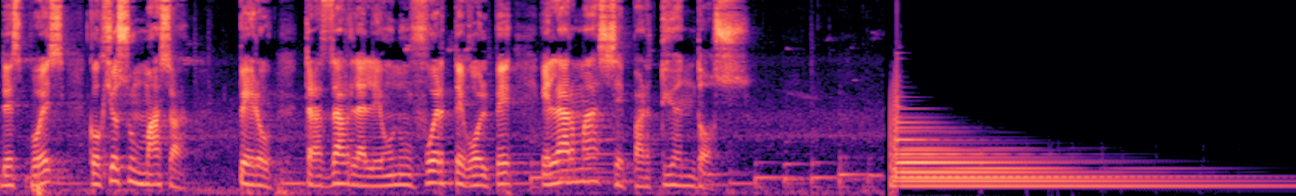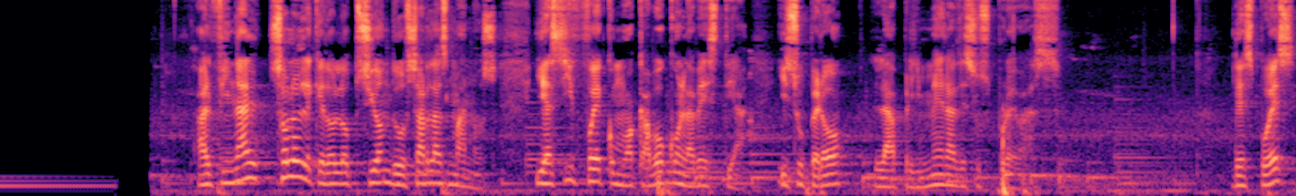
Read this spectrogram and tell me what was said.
Después cogió su masa, pero tras darle al león un fuerte golpe, el arma se partió en dos. Al final solo le quedó la opción de usar las manos, y así fue como acabó con la bestia y superó la primera de sus pruebas. Después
